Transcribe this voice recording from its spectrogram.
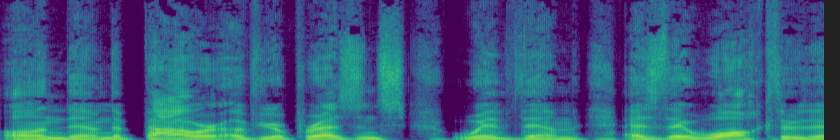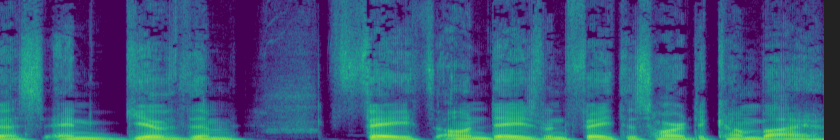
on them, the power of your presence with them as they walk through this and give them faith on days when faith is hard to come by.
